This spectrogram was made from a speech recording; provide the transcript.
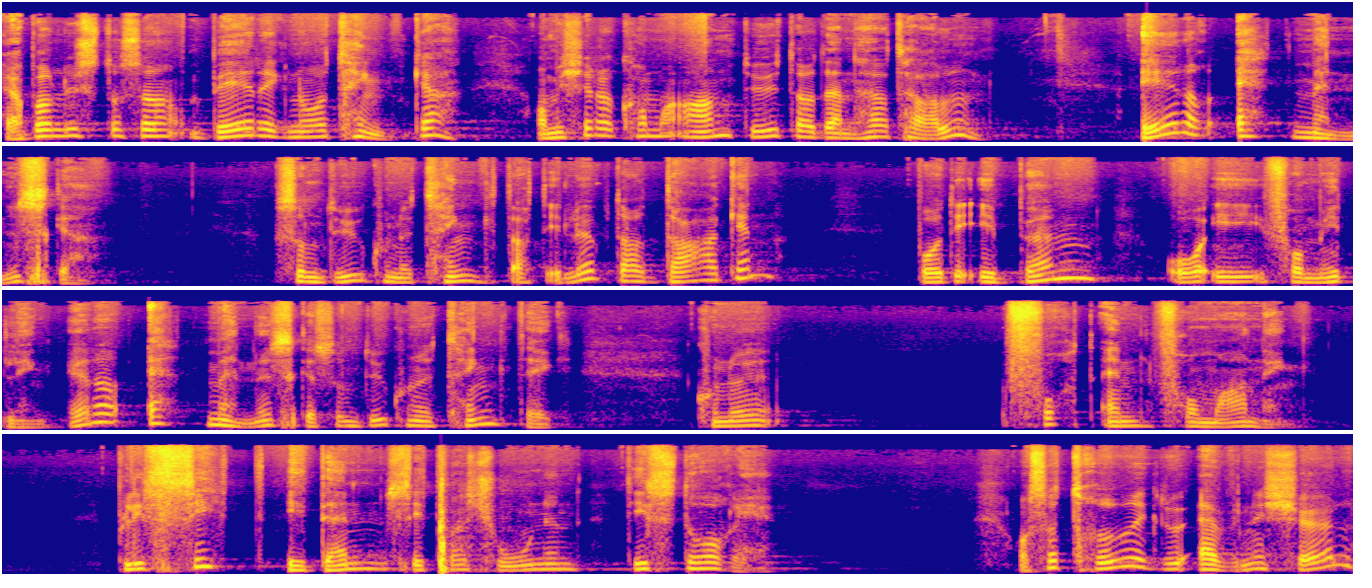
Jeg har bare lyst til å be deg nå å tenke om ikke det kommer annet ut av denne talen Er det ett menneske som du kunne tenkt at i løpet av dagen, både i bønn og i formidling Er det ett menneske som du kunne tenkt deg kunne fått en formaning? Bli sitt i den situasjonen de står i. Og så tror jeg du evner sjøl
